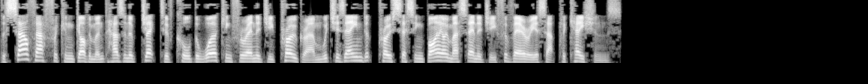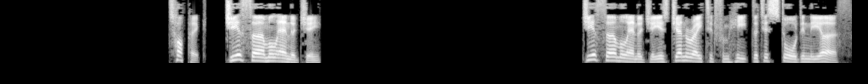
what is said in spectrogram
The South African government has an objective called the Working for Energy Programme which is aimed at processing biomass energy for various applications. Topic: Geothermal energy Geothermal energy is generated from heat that is stored in the Earth.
